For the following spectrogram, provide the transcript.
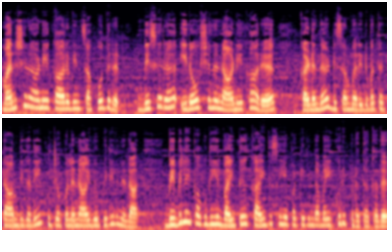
மனுஷ நாணயக்காரவின் சகோதரர் திசர இரோஷன நாணயக்கார கடந்த டிசம்பர் இருபத்தெட்டாம் திகதி குற்றப்புலனாய்வு பிரிவினரால் பிபிலை பகுதியில் வைத்து கைது செய்யப்பட்டிருந்தமை குறிப்பிடத்தக்கது.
